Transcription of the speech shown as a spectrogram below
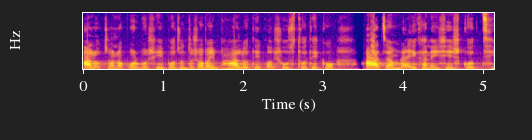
আলোচনা করব। সেই পর্যন্ত সবাই ভালো থেকো, সুস্থ থেকো। আজ আমরা এখানেই শেষ করছি।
